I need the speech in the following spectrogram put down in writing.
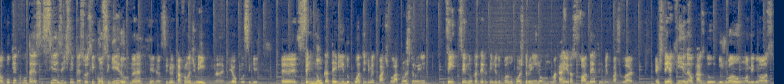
o que, que acontece? Se existem pessoas que conseguiram, né? Você não está falando de mim, né? Eu consegui, é, sem nunca ter ido para o atendimento particular, construir sem, sem nunca ter atendido o plano, construíram uma carreira só de atendimento particular. A gente tem aqui né, o caso do, do João, um amigo nosso,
